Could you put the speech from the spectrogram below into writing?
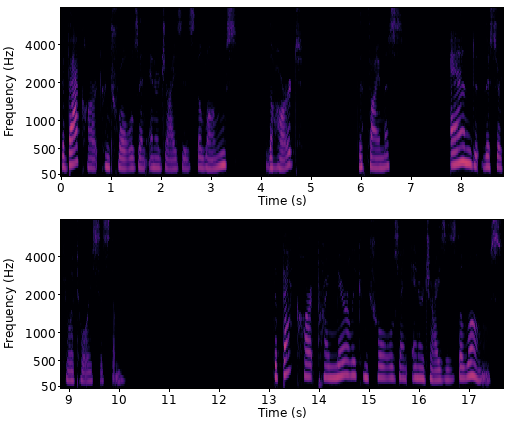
The back heart controls and energizes the lungs, the heart, the thymus, and the circulatory system. The back heart primarily controls and energizes the lungs.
